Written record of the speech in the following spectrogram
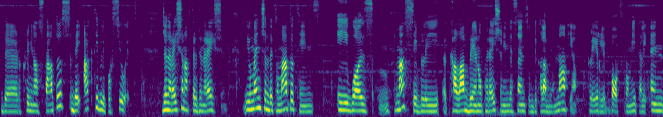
their criminal status, they actively pursue it, generation after generation. You mentioned the tomato tins. It was massively a Calabrian operation in the sense of the Calabrian mafia clearly both from Italy and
